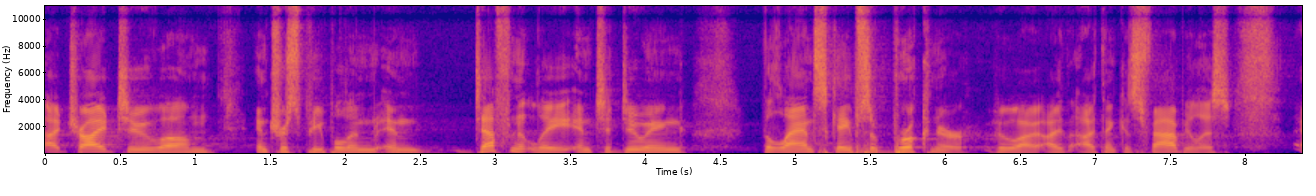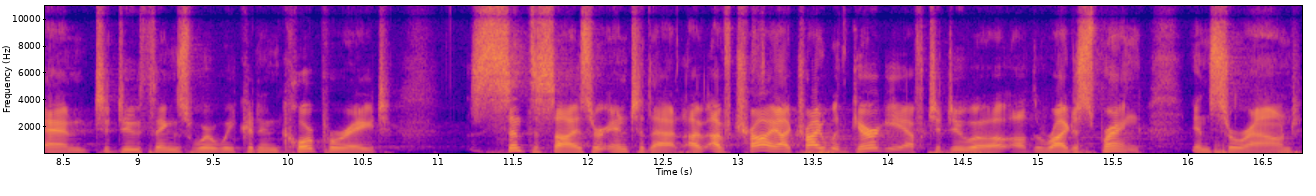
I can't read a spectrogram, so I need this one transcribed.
I tried to um, interest people in, in definitely into doing the landscapes of Bruckner, who I, I, think is fabulous, and to do things where we could incorporate synthesizer into that. I, I've tried. I tried with Gergiev to do a, a, the Rite of Spring in surround,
